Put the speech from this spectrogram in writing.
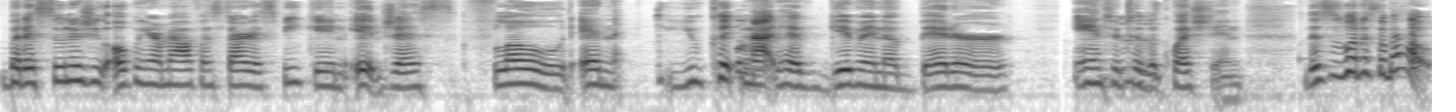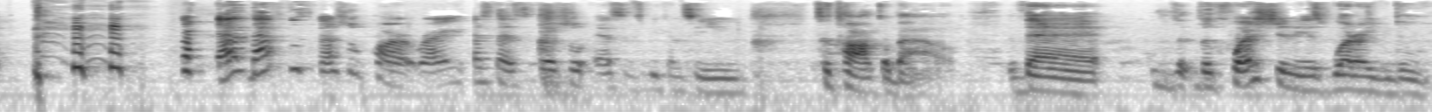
But as soon as you opened your mouth and started speaking, it just flowed. And you could not have given a better answer to the mm. question. This is what it's about. that, that's the special part, right? That's that special essence we continue to talk about. That the, the question is, what are you doing?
